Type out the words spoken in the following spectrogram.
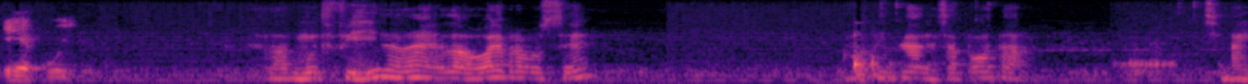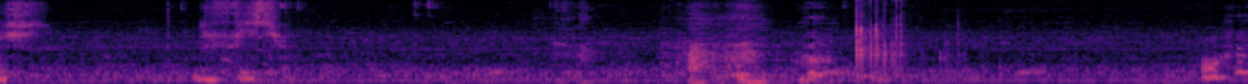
E recue. Ela muito ferida, né? Ela olha pra você. Tem cara, essa porta é mais difícil. Porra.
